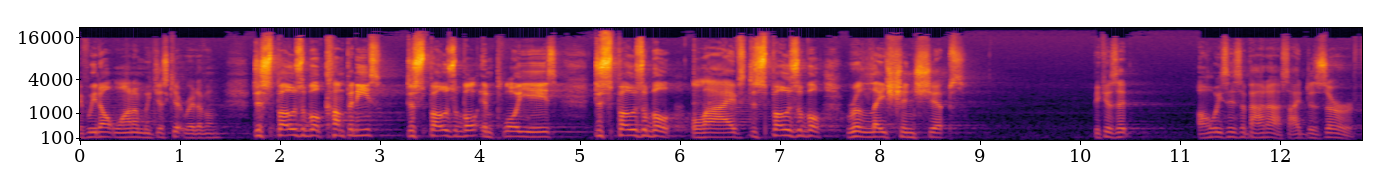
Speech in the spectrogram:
If we don't want them, we just get rid of them. Disposable companies, disposable employees, disposable lives, disposable relationships. Because it always is about us. I deserve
